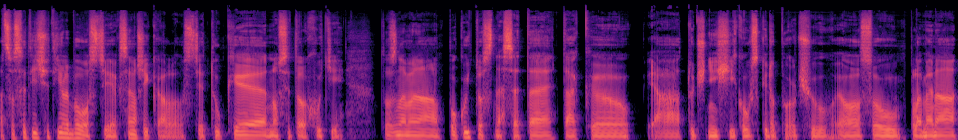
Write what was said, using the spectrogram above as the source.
A co se týče té tý libovosti, jak jsem říkal, vlastně tuk je nositel chuti. To znamená, pokud to snesete, tak eh, já tučnější kousky doporučuji. Jo, jsou plemena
